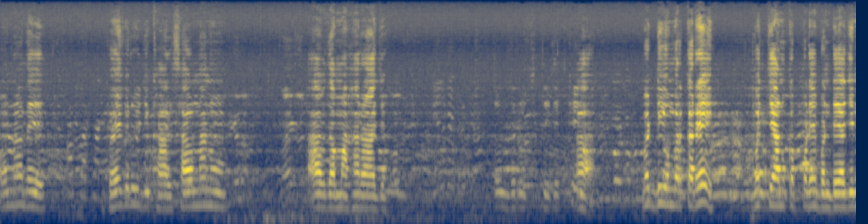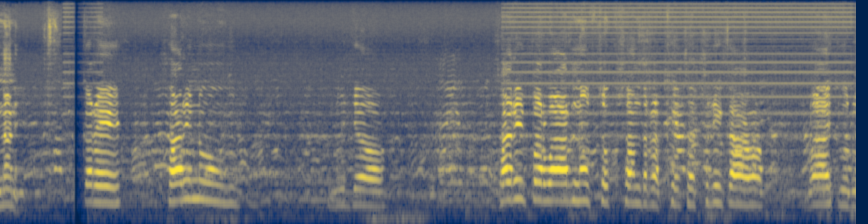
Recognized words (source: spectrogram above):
ਉਹਨਾਂ ਦੇ ਵਾਹਿਗੁਰੂ ਜੀ ਖਾਲਸਾ ਉਹਨਾਂ ਨੂੰ ਆਪਦਾ ਮਹਾਰਾਜ ਤੰਦਰੁਸਤੀ ਰੱਖੇ। ਹਾਂ ਵੱਡੀ ਉਮਰ ਕਰੇ ਬੱਚਿਆਂ ਨੂੰ ਕੱਪੜੇ ਵੰਡਿਆ ਜਿਨ੍ਹਾਂ ਨੇ। ਕਰੇ ਸਾਰੇ ਨੂੰ ਦੂਜਾ ਸਾਰੇ ਪਰਿਵਾਰ ਨੂੰ ਸੁਖ ਸੰਦ ਰੱਖੇ। ਸਤਿ ਸ੍ਰੀ ਅਕਾਲ ਵਾਹਿਗੁਰੂ।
